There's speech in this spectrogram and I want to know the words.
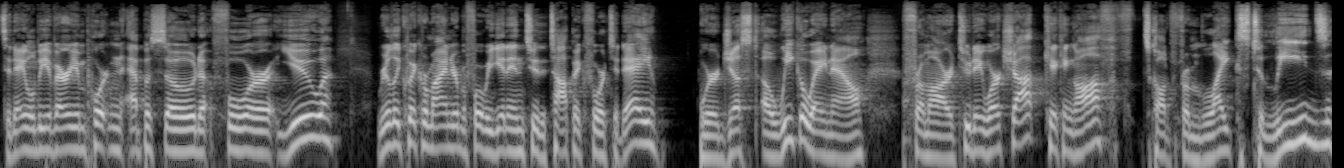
Today will be a very important episode for you. Really quick reminder before we get into the topic for today. We're just a week away now from our two day workshop kicking off. It's called From Likes to Leads.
